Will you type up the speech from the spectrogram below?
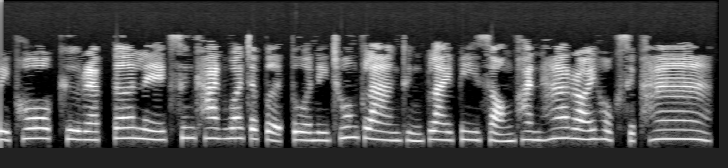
ริโภค คือ Raptor Lake ซึ่งคาดว่าจะเปิดตัวในช่วงกลางถึงปลายปี 2565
